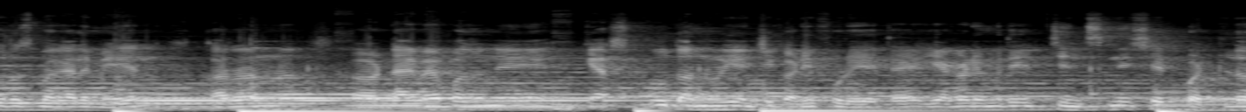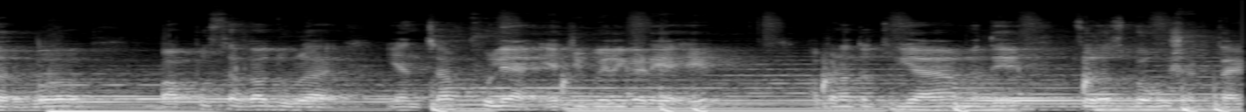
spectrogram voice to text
चुरस बघायला मिळेल. कारण डाव्या बाजूने कॅस्को दानोळी यांची गाडी पुढे येत आहे. या गाडीमध्ये चिंचणी शेठ बटलर व बापू सरगाव धुळा यांचा फुल्या याची बैलगाडी आहे. आपण आता यामध्ये चुरस बघू शकताय.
